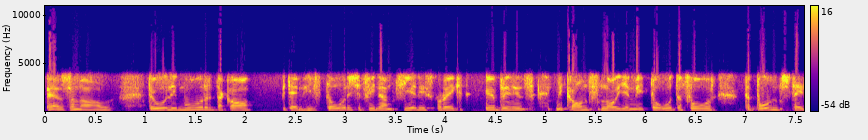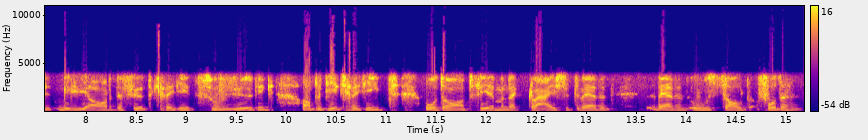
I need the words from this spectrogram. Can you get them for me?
Personal. Der Uli Maurer, der geht bei dem historischen Finanzierungsprojekt übrigens mit ganz neuen Methoden vor. Der Bund stellt Milliarden für die Kredite zur Verfügung, aber die Kredite, die da an die Firmen geleistet werden, werden ausgezahlt von den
